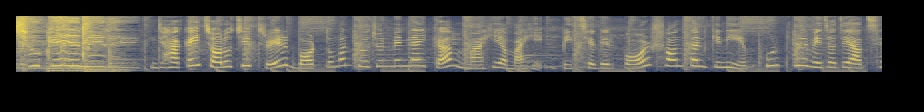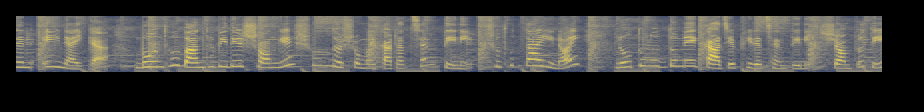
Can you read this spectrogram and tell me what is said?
छुके मेरे ঢাকাই চলচ্চিত্রের বর্তমান প্রজন্মের নায়িকা মাহিয়া মাহি। বিচ্ছেদের পর সন্তানকে নিয়ে ফুরফুরে মেজাজে আছেন এই নায়িকা। বন্ধু বান্ধবীদের সঙ্গে সুন্দর সময় কাটাচ্ছেন তিনি। শুধু তাই নয়, নতুন উদ্যমে কাজে ফিরেছেন তিনি। সম্প্রতি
